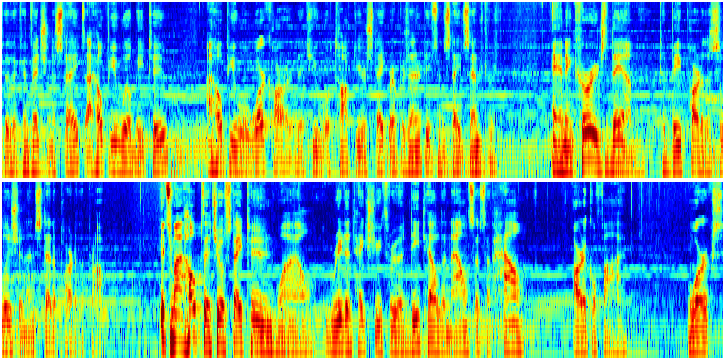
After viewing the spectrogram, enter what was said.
to the Convention of States. I hope you will be too. I hope you will work hard, that you will talk to your state representatives and state senators and encourage them to be part of the solution instead of part of the problem. It's my hope that you'll stay tuned while Rita takes you through a detailed analysis of how Article 5 works,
